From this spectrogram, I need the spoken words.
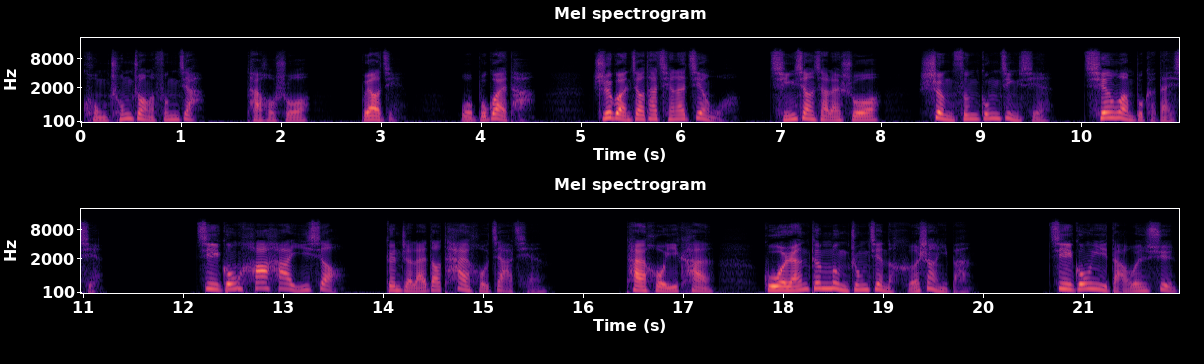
恐冲撞了风驾。”太后说：“不要紧，我不怪他，只管叫他前来见我。”秦相下来说。圣僧恭敬些，千万不可怠谢。济公哈哈一笑，跟着来到太后驾前。太后一看，果然跟梦中见的和尚一般。济公一打问讯，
